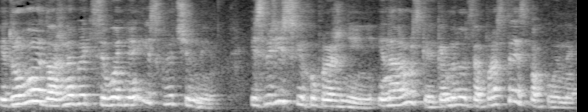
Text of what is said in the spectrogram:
и другое должны быть сегодня исключены. Из физических упражнений и нагрузки рекомендуются простые, спокойные,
